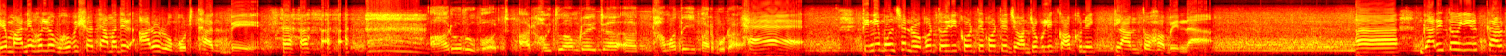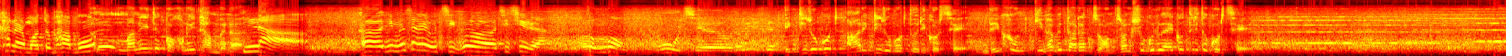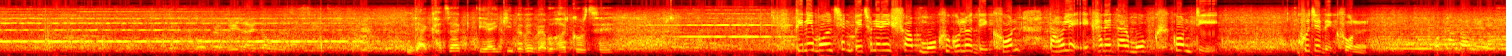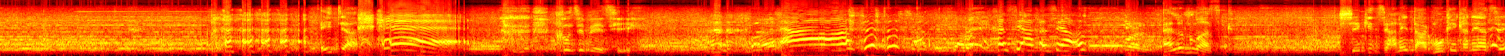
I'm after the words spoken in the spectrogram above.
এর মানে হলো ভবিষ্যতে আমাদের আরো রোবট থাকবে আরো রোবট আর হয়তো আমরা এটা আহ, থামাতেই পারবো না হ্যাঁ তিনি বলছেন রোবট তৈরি করতে করতে যন্ত্রগুলি কখনোই ক্লান্ত হবে না আহ, গাড়ি তৈরির কারখানার মতো ভাবুন মানে এটা কখনোই থামবে না না 呃，你们现在有几个机器人？总共？目前我的一些 একটি রোবট আরেকটি রোবট তৈরি করছে দেখুন কিভাবে তারা যন্ত্রাংশগুলো একত্রিত করছে দেখা যাক এআই কীভাবে ব্যবহার করছে। তিনি বলছেন পেছনের এই সব মুখগুলো দেখুন তাহলে এখানে তার মুখ কোনটি? খুঁজে দেখুন। এইটা? হ্যাঁ। খুঁজে পেয়েছি। অ্যালন মাস্ক সে কি জানে তার মুখ এখানে আছে?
